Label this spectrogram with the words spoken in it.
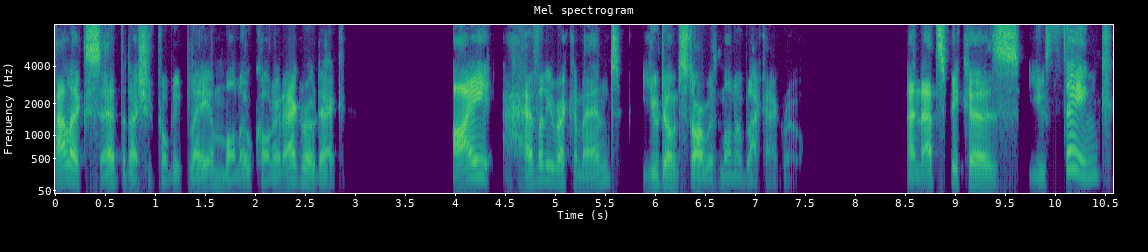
Alex said that I should probably play a mono-colored aggro deck. I heavily recommend you don't start with mono black aggro. And that's because you think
